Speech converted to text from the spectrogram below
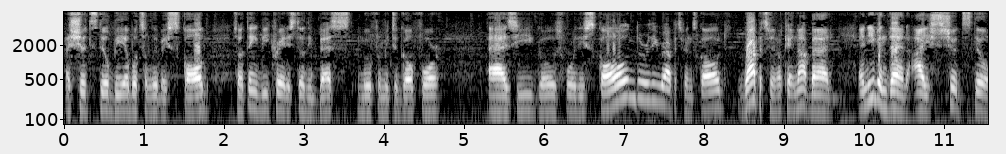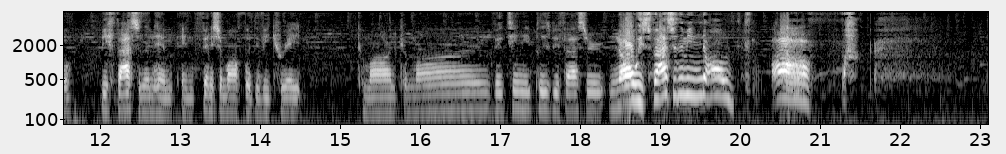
I should still be able to live a Scald. So I think V-Create is still the best move for me to go for as he goes for the Scald or the Rapid Spin. Scald? Rapid Spin, okay, not bad. And even then, I should still be faster than him and finish him off with the V-Create. Come on, come on. Victini, please be faster. No, he's faster than me. No. Oh, fuck.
